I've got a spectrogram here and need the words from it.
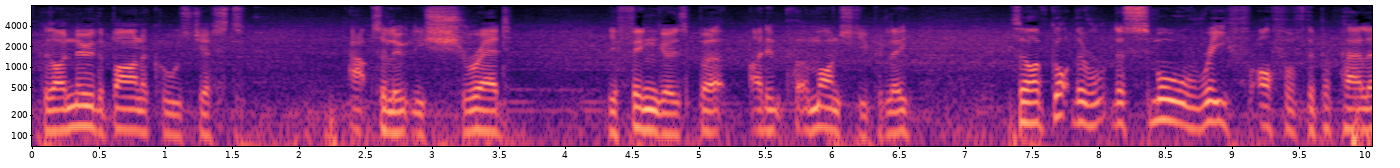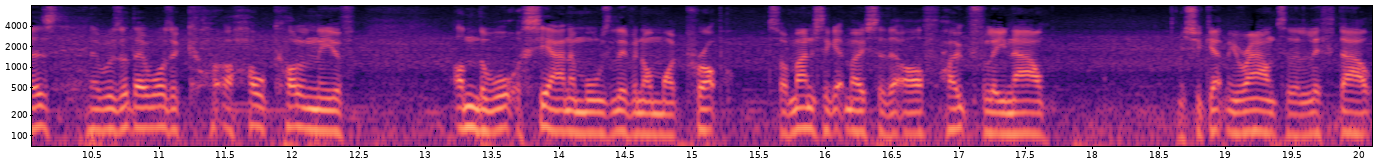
because i knew the barnacles just absolutely shred your fingers but I didn't put them on stupidly. So I've got the, the small reef off of the propellers. There was a, there was a, a whole colony of underwater sea animals living on my prop. So I've managed to get most of that off. Hopefully now it should get me around to the lift out.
